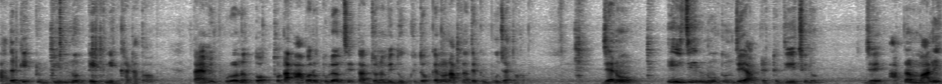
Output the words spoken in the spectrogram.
তাদেরকে একটু ভিন্ন টেকনিক খাটাতে হবে। তাই আমি পুরনো তথ্যটা আবারও তুলে আনছি, তার জন্য আমি দুঃখিত, কেননা আপনাদেরকে বোঝাতে হবে। যেন এই যে নতুন যে আপডেটটা দিয়েছিল, যে আপনার মালিক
